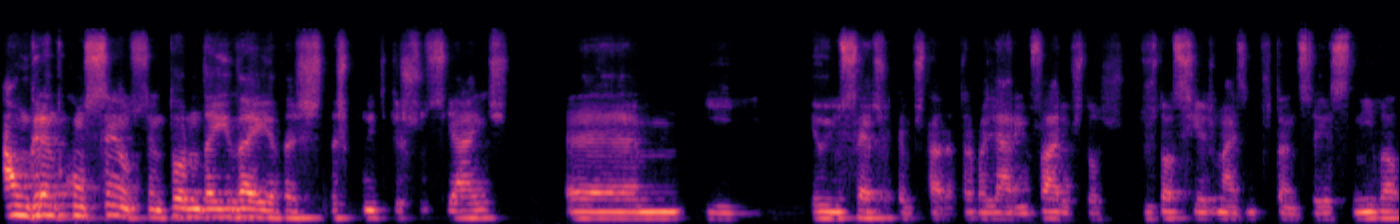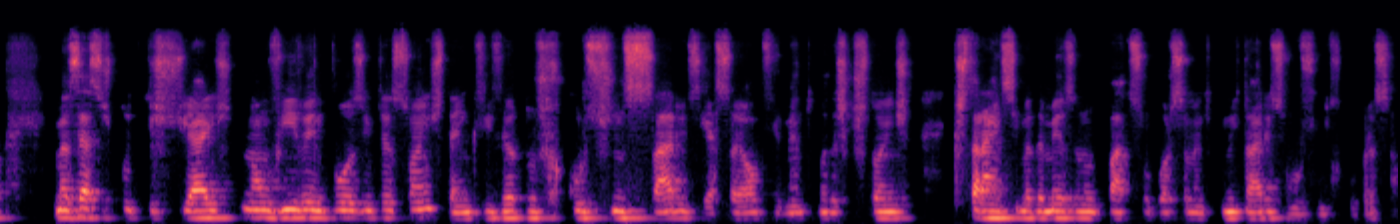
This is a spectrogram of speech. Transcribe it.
há um grande consenso em torno da ideia das, das políticas sociais, um, ehm, e eu e o Sérgio temos estado a trabalhar em vários dos, dos dossiês mais importantes a esse nível, mas essas políticas sociais não vivem de boas intenções, têm que viver dos recursos necessários, e essa é obviamente uma das questões que estará em cima da mesa no debate sobre o orçamento comunitário e sobre o fundo de recuperação.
